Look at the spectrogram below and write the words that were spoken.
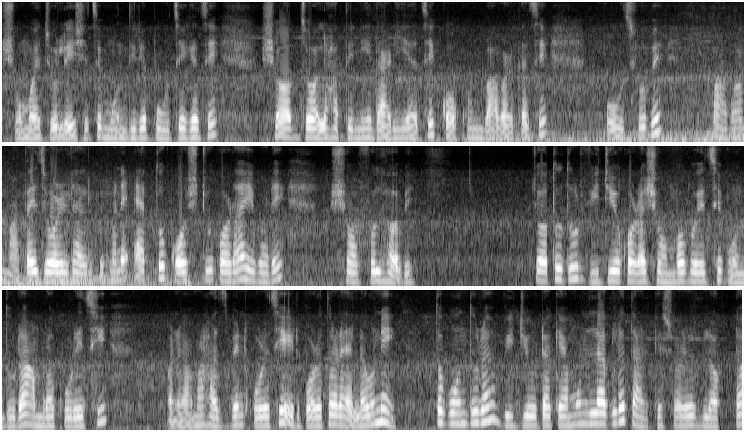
সময় চলে এসেছে, মন্দিরে পৌঁছে গেছে, সব জল হাতে নিয়ে দাঁড়িয়ে আছে, কখন বাবার কাছে পৌঁছবে, বাবার মাথায় জল ঢালবে। মানে এত কষ্ট করা এবারে সফল হবে। যতদূর ভিডিও করা সম্ভব হয়েছে বন্ধুরা, আমরা করেছি। মানে আমার হাজব্যান্ড করেছে, এরপরে তো আর অ্যালাউ নেই। তো বন্ধুরা, ভিডিওটা কেমন লাগল তারকেশ্বরের ব্লগটা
